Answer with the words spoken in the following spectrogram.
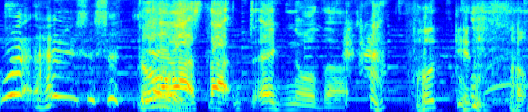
What? How is this a dog? Yeah, that's that. Ignore that. Fucking stuff.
